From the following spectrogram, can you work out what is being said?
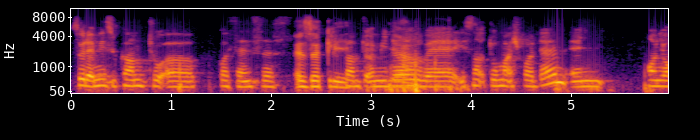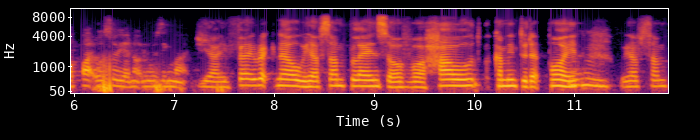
So that means you come to a consensus, Exactly. come to a middle Yeah. where it's not too much for them, and on your part also you're not losing much. Yeah, in fact, right now we have some plans of uh, how coming to that point. Mhm. We have some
